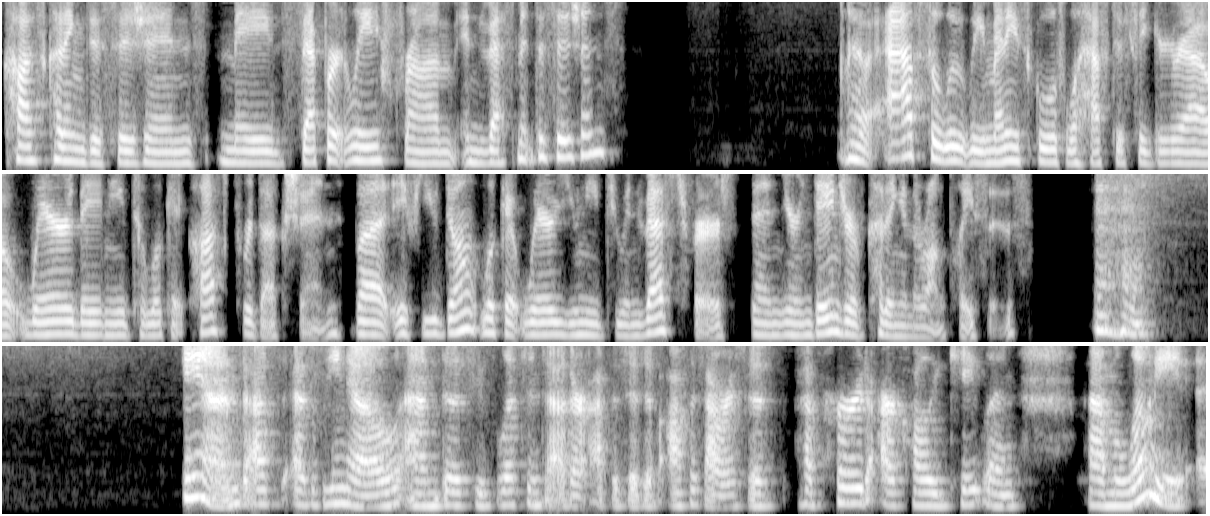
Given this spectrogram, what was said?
cost cutting decisions made separately from investment decisions. Oh, absolutely. Many schools will have to figure out where they need to look at cost reduction. But if you don't look at where you need to invest first, then you're in danger of cutting in the wrong places. Mm-hmm. And as, as we know, um, those who've listened to other episodes of Office Hours have, have heard our colleague Caitlin uh, Maloney, uh,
